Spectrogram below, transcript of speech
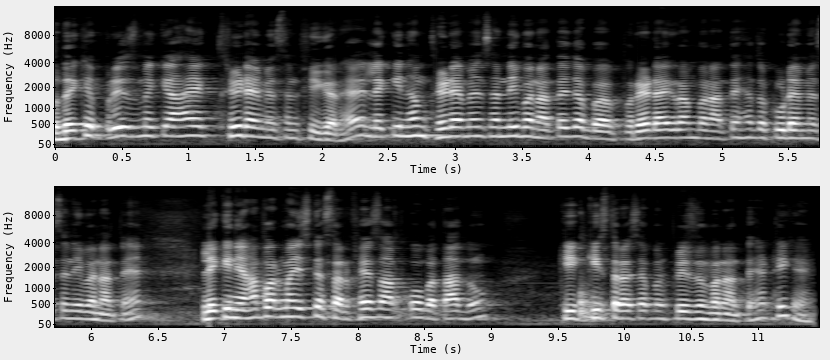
तो देखिए, प्रिज्म में क्या है, एक थ्री डायमेंशन फिगर है, लेकिन हम थ्री डायमेंशन नहीं बनाते, जब रे डायग्राम बनाते हैं तो टू डायमेंशन ही बनाते हैं। लेकिन यहाँ पर मैं इसका सरफेस आपको बता दूँ कि किस तरह से अपन प्रिज्म बनाते हैं, ठीक है?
